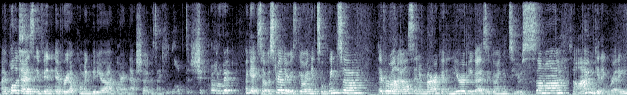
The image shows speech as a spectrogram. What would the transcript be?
I apologize if in every upcoming video I'm wearing that shirt because I love the shit out of it. Okay, so Australia is going into winter. Everyone else in America and Europe, you guys are going into your summer. So I'm getting ready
